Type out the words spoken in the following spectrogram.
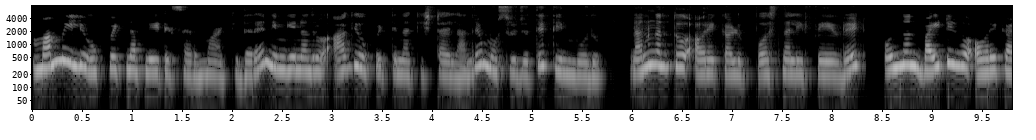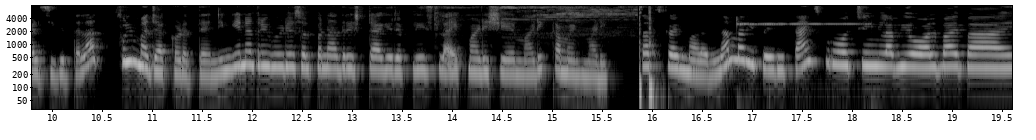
ಮಮ್ಮಿ ಇಲ್ಲಿ ಉಪ್ಪಿಟ್ಟನ್ನ ಪ್ಲೇಟಿಗೆ ಸರ್ವ್ ಮಾಡ್ತಿದ್ದಾರೆ. ನಿಮ್ಗೇನಾದರೂ ಹಾಗೆ ಉಪ್ಪಿಟ್ಟು ತಿನ್ನೋಕೆ ಇಷ್ಟ ಇಲ್ಲ ಅಂದರೆ ಮೊಸರು ಜೊತೆ ತಿನ್ಬೋದು. ನನಗಂತೂ ಅವರೆಕಾಳು ಪರ್ಸ್ನಲಿ ಫೇವ್ರೇಟ್ ಒಂದೊಂದು ಬೈಟಿಗೂ ಅವರೆಕಾಳು ಸಿಗುತ್ತಲ್ಲ ಫುಲ್ ಮಜಾ ಕೊಡುತ್ತೆ. ನಿಮ್ಗೇನಾದರೂ ಈ ವಿಡಿಯೋ ಸ್ವಲ್ಪನಾದರೂ ಇಷ್ಟ ಆಗಿದ್ರೆ ಪ್ಲೀಸ್ ಲೈಕ್ ಮಾಡಿ ಶೇರ್ ಮಾಡಿ ಕಮೆಂಟ್ ಮಾಡಿ. ಸಬ್ಸ್ಕ್ರೈಬ್ ಮಾಡೋದನ್ನ ಮರಿಬೇಡಿ. Thanks for watching love you all bye bye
